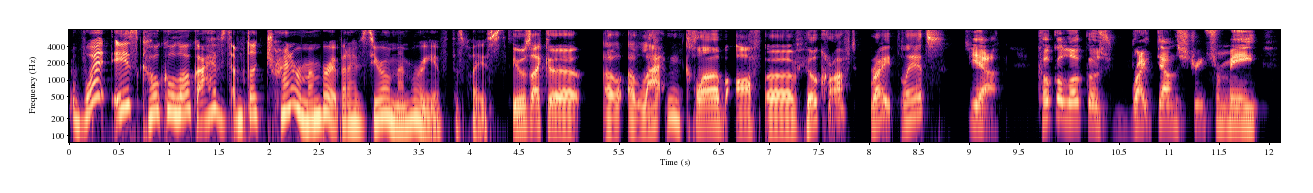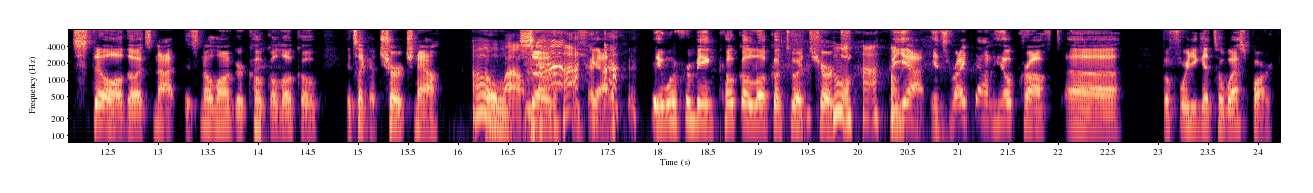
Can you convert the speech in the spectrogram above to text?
What is Coco Loco? I have I'm like trying to remember it, but I have zero memory of this place. it was like a, a a Latin club off of Hillcroft, right, Lance? Yeah, Coco Loco's right down the street from me still, although it's not. It's no longer Coco Loco. It's like a church now. Oh, Oh, wow. So yeah, it went from being Coco Loco to a church. wow. But yeah, it's right down Hillcroft uh, before you get to West Park.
